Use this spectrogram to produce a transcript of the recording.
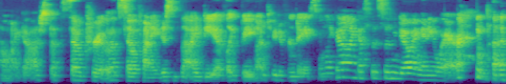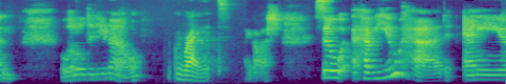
Oh my gosh, that's so true. That's so funny. Just the idea of like being on two different dates. I'm like, oh, I guess this isn't going anywhere. but little did you know. Right my gosh. So, have you had any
